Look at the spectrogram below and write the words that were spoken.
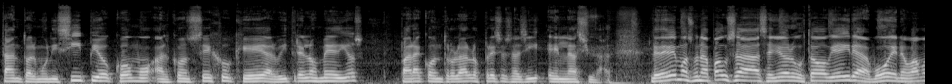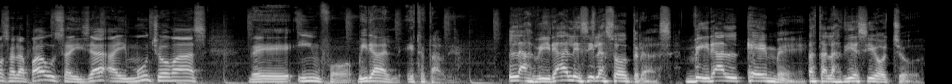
tanto al municipio como al consejo, que arbitren los medios para controlar los precios allí en la ciudad. Le debemos una pausa, señor Gustavo Vieira. Bueno, vamos a la pausa y ya hay mucho más de info viral esta tarde. Las virales y las otras. Viral M. Hasta las 18.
